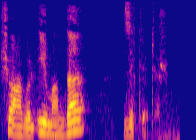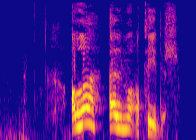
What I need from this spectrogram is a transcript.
Şuabül İman'da zikrediyor. Allah el-mu'tidir.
